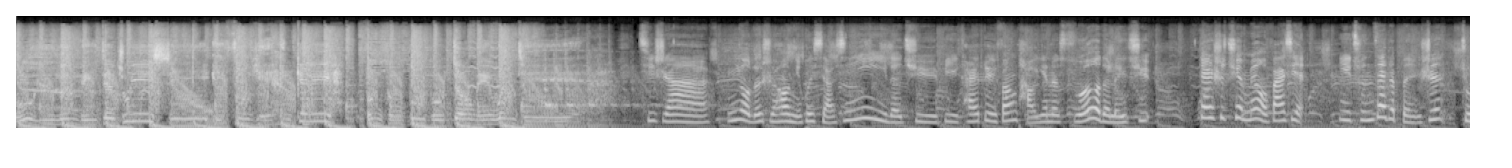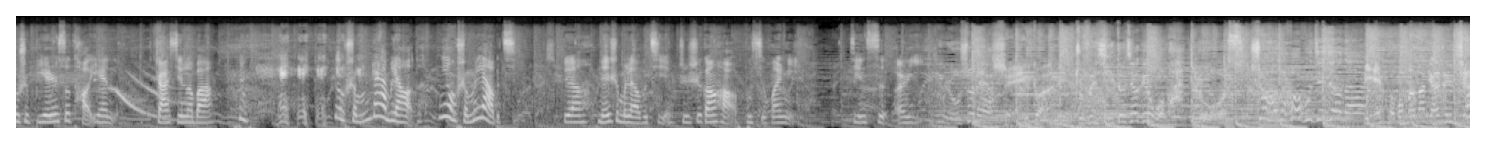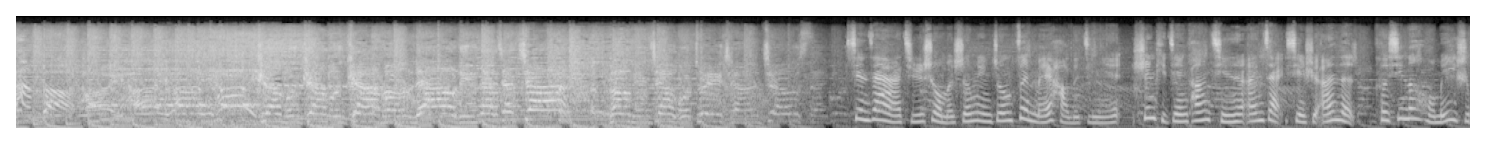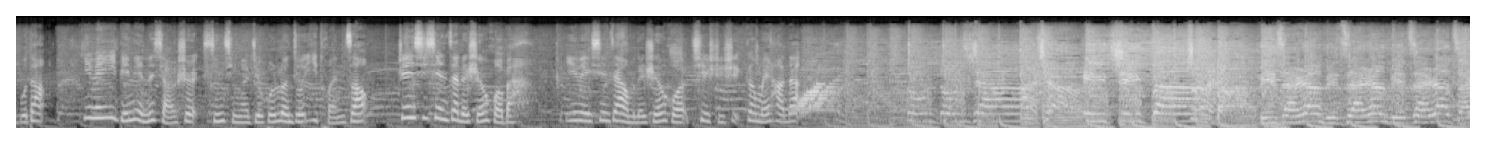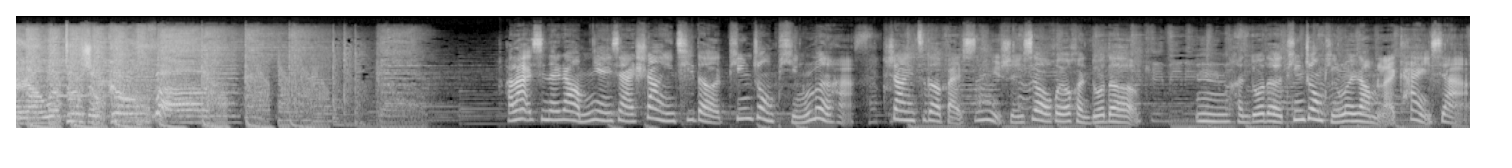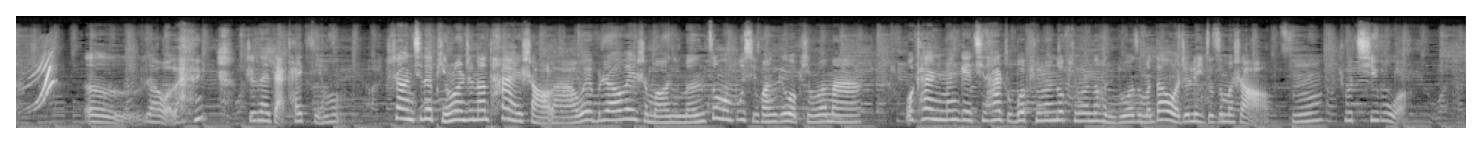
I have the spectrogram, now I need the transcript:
无与伦比的注意洗，衣服也很给力，缝缝补补都没问题。其实啊，你有的时候你会小心翼翼的去避开对方讨厌的所有的雷区，但是却没有发现你存在的本身就是别人所讨厌的，扎心了吧？哼，有什么大不了的？你有什么了不起？对啊，没什么了不起，只是刚好不喜欢你。仅此而已。谁管你？主分析都交给我吧。啰嗦。说好的欢呼尖叫呢？别婆婆妈妈赶紧唱吧。嗨嗨嗨嗨！Come on come on come on，料理那家家，泡面加火腿肠就三现在啊，其实是我们生命中最美好的几年，身体健康，亲人安在，现实安稳。可惜呢，我们意识不到，因为一点点的小事儿，心情啊就会乱作一团糟。珍惜现在的生活吧，因为现在我们的生活确实是更美好的。咚咚锵锵，一起棒！别再让，别再让，别再让，再让我独守空房。好啦，现在让我们念一下上一期的听众评论哈。上一次的百思女神秀会有很多的，嗯，很多的听众评论，让我们来看一下。呃，让我来，正在打开节目。上期的评论真的太少了，我也不知道为什么你们这么不喜欢给我评论吗？我看你们给其他主播评论都评论的很多，怎么到我这里就这么少？嗯，是不是欺负我？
